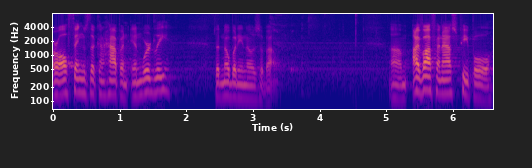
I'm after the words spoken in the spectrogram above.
are all things that can happen inwardly that nobody knows about. Um, I've often asked people,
